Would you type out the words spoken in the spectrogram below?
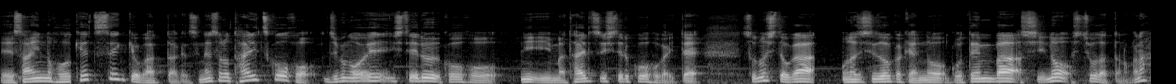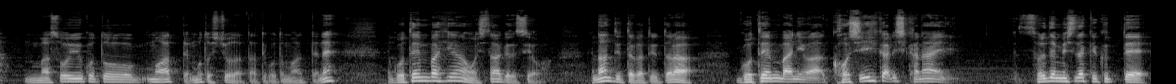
えー、参院の補欠選挙があったわけですね。その対立候補自分が応援している候補に、まあ、対立している候補がいてその人が同じ静岡県の御殿場市の市長だったのかな、まあ、そういうこともあって元市長だったということもあってね御殿場批判をしたわけですよ。なんて言ったかと言ったら御殿場にはコシヒカリしかないそれで飯だけ食って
